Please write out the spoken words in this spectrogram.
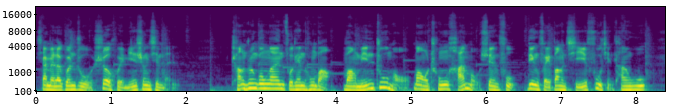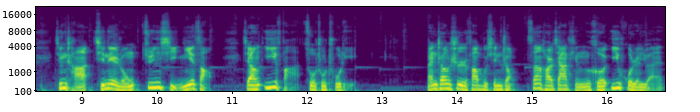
下面来关注社会民生新闻。长春公安昨天通报，网民朱某冒充韩某炫富，并诽谤其父亲贪污，经查其内容均系捏造，将依法作出处理。南昌市发布新政，三孩家庭和医护人员。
